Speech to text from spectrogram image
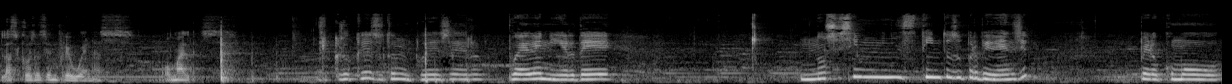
las cosas entre buenas o malas. Yo creo que eso también puede ser, puede venir de, no sé si un instinto de supervivencia, pero como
